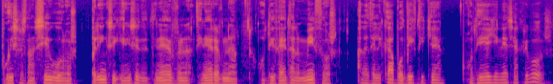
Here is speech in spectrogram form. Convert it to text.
που ήσασταν σίγουρος πριν ξεκινήσετε την έρευνα, την έρευνα ότι θα ήταν μύθος, αλλά τελικά αποδείχτηκε ότι έγινε έτσι ακριβώς;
